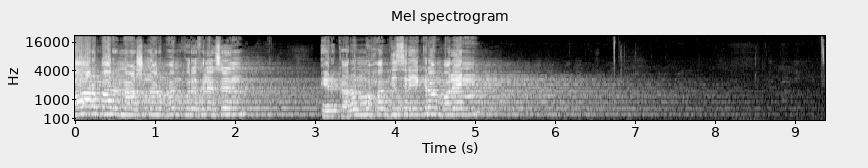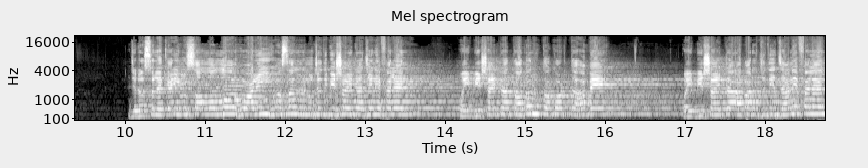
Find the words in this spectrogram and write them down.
বারবার না শোনার ভান করে ফেলেছেন। এর কারণ মুহাদ্দিসিন ইকরাম বলেন, যে রসুল করিম আলাইহি ওয়াসাল্লাম যদি বিষয়টা জেনে ফেলেন, ওই বিষয়টা তদন্ত করতে হবে। ওই বিষয়টা আবার যদি জানে ফেলেন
